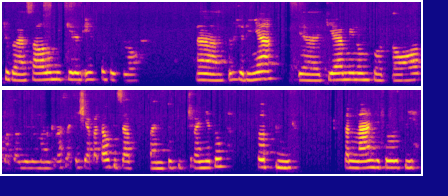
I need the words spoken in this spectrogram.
juga selalu mikirin itu gitu loh. Nah terus jadinya ya dia minum botol botol minuman keras. Aja siapa tahu bisa bantu pikirannya tuh lebih tenang gitu lebih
